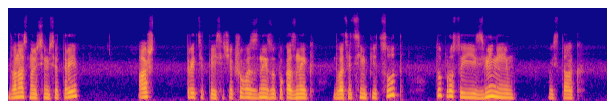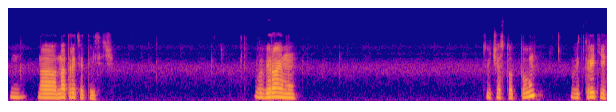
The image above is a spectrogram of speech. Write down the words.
12073 аж 30 тисяч. Якщо у вас знизу показник 27500, то просто її змінюємо ось так на, на 30 тисяч. Вибираємо цю частоту, відкриті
